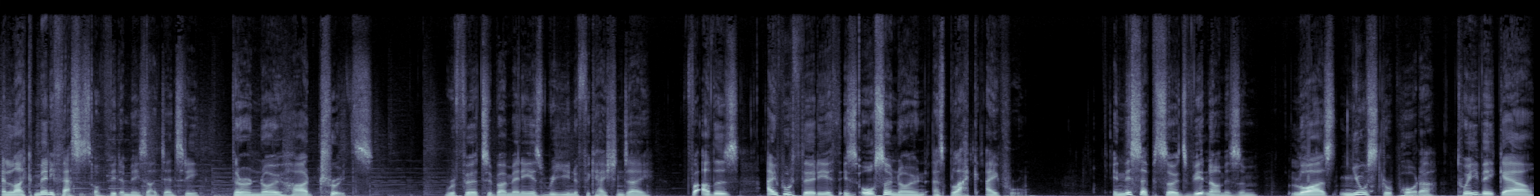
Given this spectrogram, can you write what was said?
And like many facets of Vietnamese identity, there are no hard truths. Referred to by many as Reunification Day, for others, April 30th is also known as Black April. In this episode's Vietnamism, Loa's newest reporter, Thúy Vi Cao,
